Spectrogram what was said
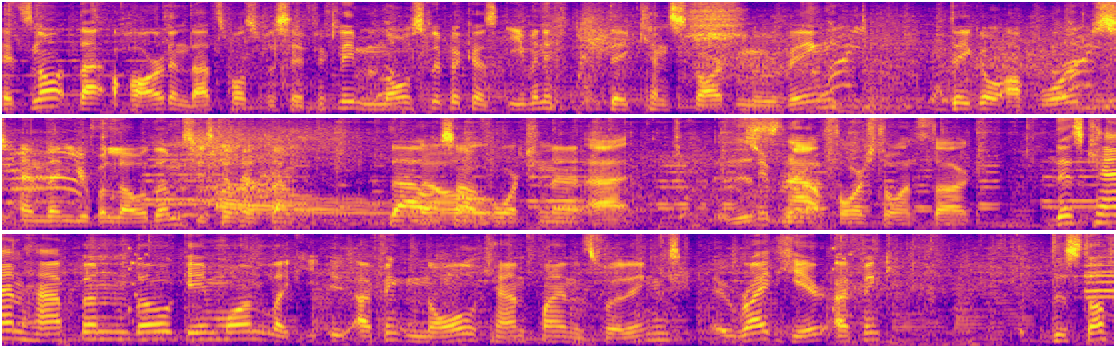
It's not that hard in that spot specifically, mostly because even if they can start moving, they go upwards and then you're below them, so you still hit them. That was unfortunate. Uh, this is now forced to one stock. This can happen though, game one. Like I think Null can find his footings. Uh, Right here, I think the stuff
